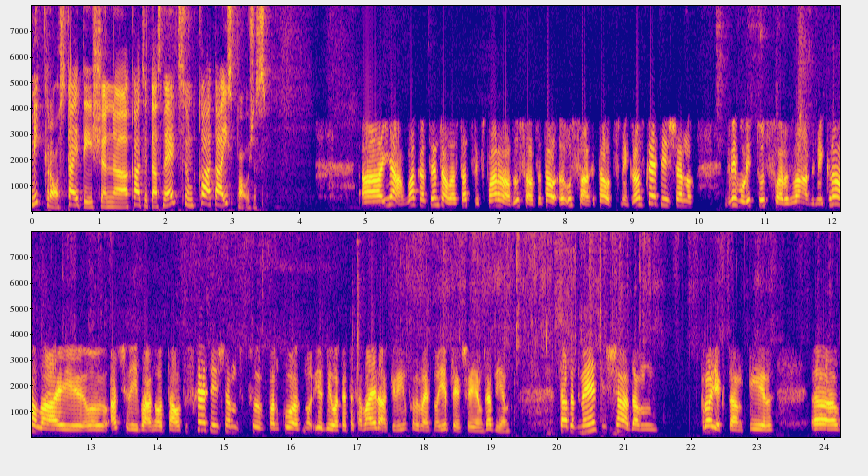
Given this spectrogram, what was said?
mikroskaitīšana, kāds ir tās mērķis un kā tā izpaužas? Uh, jā, vakar centrālā statistikas pārvalde uzsauca, tau, uzsāka tautas mikroskaitīšanu. Gribu likt uzsvaru uz vārdu mikro, lai uh, atšķirībā no tautas skaitīšanas, par ko nu, iedzīvotāji tā kā vairāk ir informēti no iepriekšējiem gadiem. Tātad mērķis šādam projektam ir uh,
